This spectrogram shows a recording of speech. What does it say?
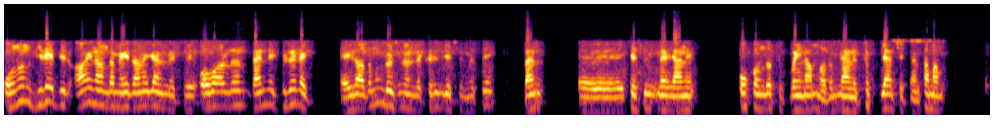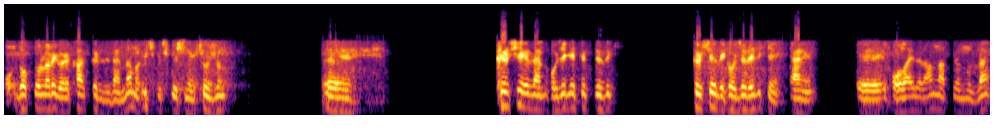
onun birebir aynı anda meydana gelmesi, o varlığın benle gülerek evladımın gözünün önünde kriz geçirmesi ben e, kesinlikle yani o konuda tıbba inanmadım. Yani tıp gerçekten tamam doktorlara göre kalp krizi dendi ama 3,5 yaşındaki çocuğun e, Kırşehir'den hoca getirttirdik. Kırşehir'deki hoca dedi ki yani e, olayları anlattığımızda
